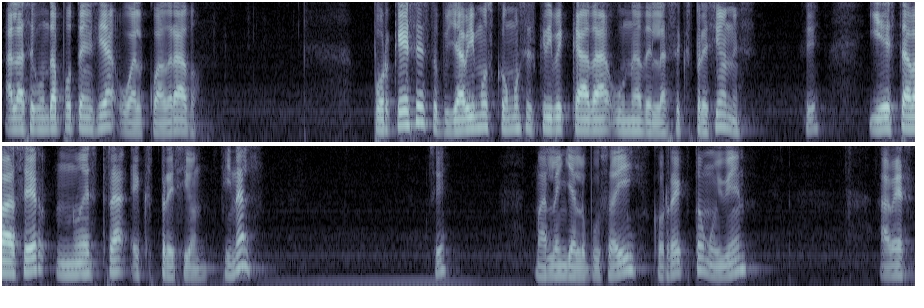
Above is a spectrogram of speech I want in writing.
a la segunda potencia o al cuadrado. ¿Por qué es esto? Pues ya vimos cómo se escribe cada una de las expresiones. ¿sí? Y esta va a ser nuestra expresión final. ¿Sí? Marlene ya lo puso ahí, correcto, muy bien. A ver,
